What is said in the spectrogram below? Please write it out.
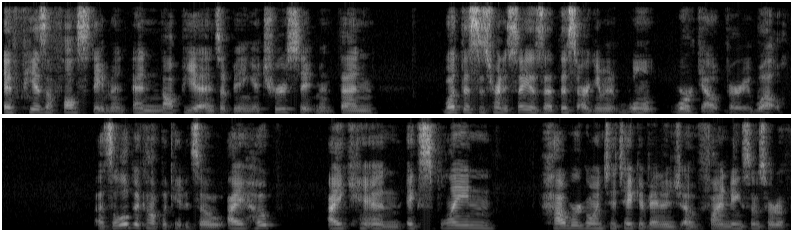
if P is a false statement and not P ends up being a true statement, then what this is trying to say is that this argument won't work out very well. It's a little bit complicated, so I hope I can explain how we're going to take advantage of finding some sort of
